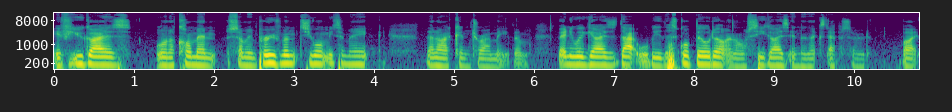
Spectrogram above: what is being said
If you guys want to comment some improvements you want me to make, then I can try and make them. But anyway, guys, that will be the squad builder, and I'll see you guys in the next episode. Bye.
